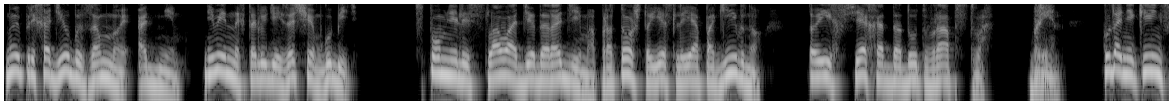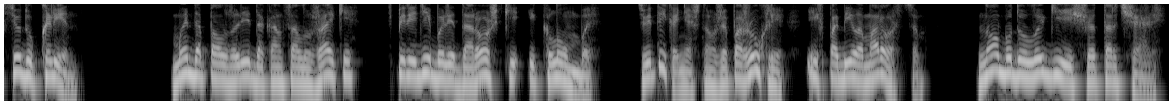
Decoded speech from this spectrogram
Ну и приходил бы за мной одним. Невинных-то людей зачем губить? Вспомнились слова деда Радима про то, что если я погибну, то их всех отдадут в рабство. Блин, куда ни кинь, всюду клин. Мы доползли до конца лужайки. Впереди были дорожки и клумбы, Цветы, конечно, уже пожухли, их побило морозцем. Но будулыги еще торчали.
